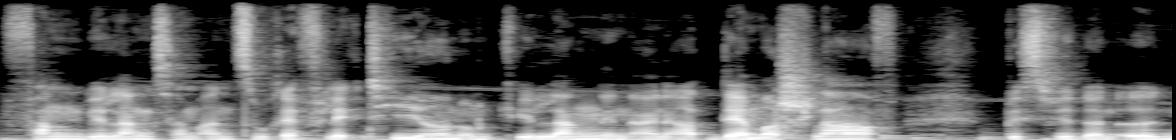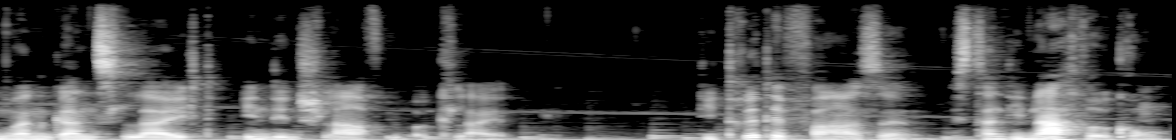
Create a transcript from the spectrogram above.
fangen wir langsam an zu reflektieren und gelangen in eine Art Dämmerschlaf, bis wir dann irgendwann ganz leicht in den Schlaf übergleiten. Die dritte Phase ist dann die Nachwirkung.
